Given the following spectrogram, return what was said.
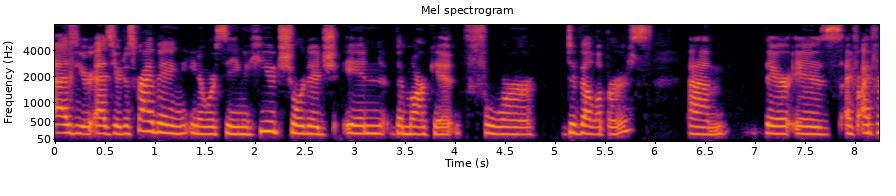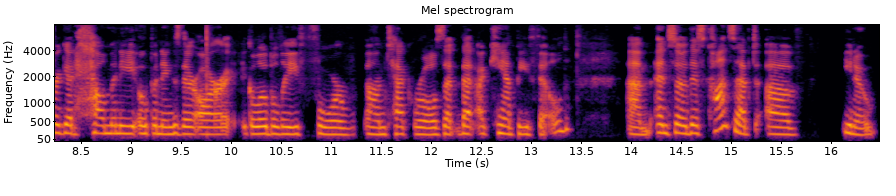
as you're as you're describing, you know, we're seeing a huge shortage in the market for developers. Um, there is I, f- I forget how many openings there are globally for um, tech roles that that can't be filled. Um, and so this concept of, you know,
